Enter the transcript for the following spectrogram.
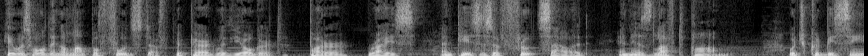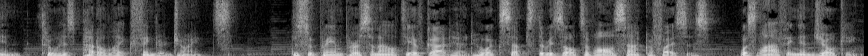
He was holding a lump of foodstuff prepared with yogurt, butter, rice, and pieces of fruit salad in his left palm, which could be seen through his petal like finger joints. The Supreme Personality of Godhead, who accepts the results of all sacrifices, was laughing and joking,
